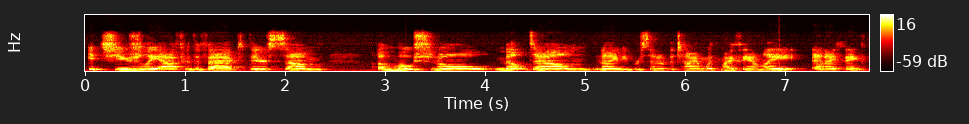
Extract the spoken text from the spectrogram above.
it's usually after the fact. There's some emotional meltdown 90% of the time with my family. And I think,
